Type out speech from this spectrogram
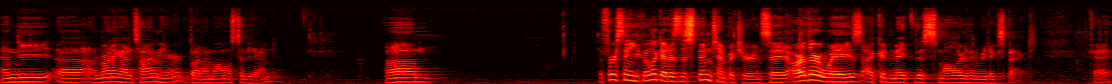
and the, uh, I'm running out of time here, but I'm almost to the end. Um, the first thing you can look at is the spin temperature and say, are there ways I could make this smaller than we'd expect? Okay,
